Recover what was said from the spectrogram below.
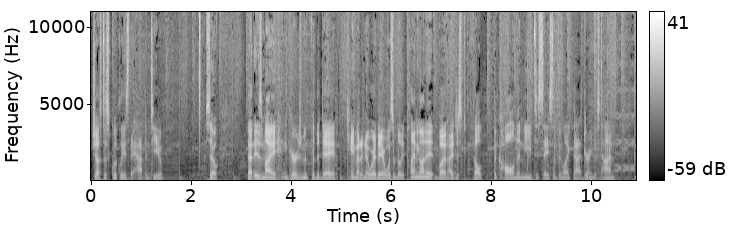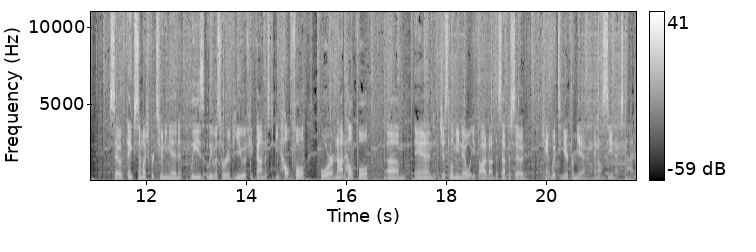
just as quickly as they happen to you. So, that is my encouragement for the day. Came out of nowhere there, wasn't really planning on it, but I just felt the call and the need to say something like that during this time. So, thanks so much for tuning in. Please leave us a review if you found this to be helpful or not helpful. Um, and just let me know what you thought about this episode. Can't wait to hear from you, and I'll see you next time.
